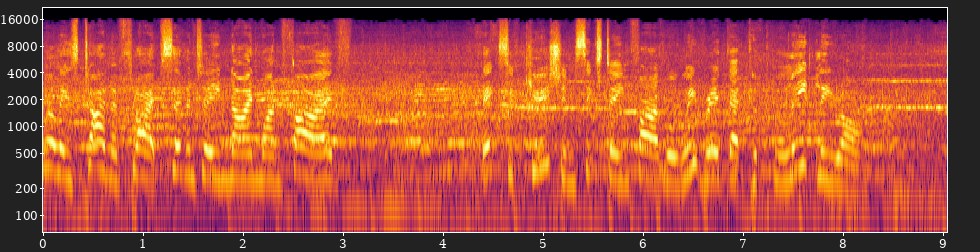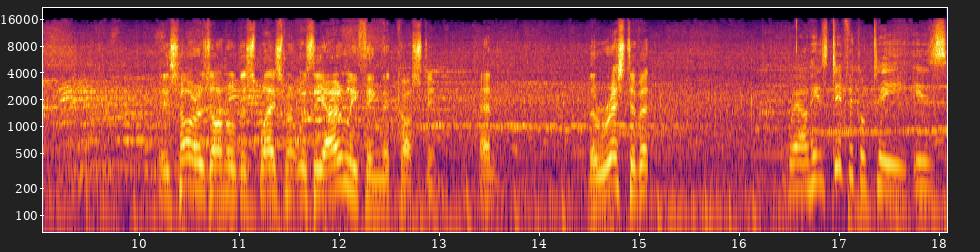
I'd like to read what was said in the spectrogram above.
Well, his time of flight, 17.915. Execution, 16.5. Well, we read that completely wrong. His horizontal displacement was the only thing that cost him. And the rest of it... Well, his difficulty is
